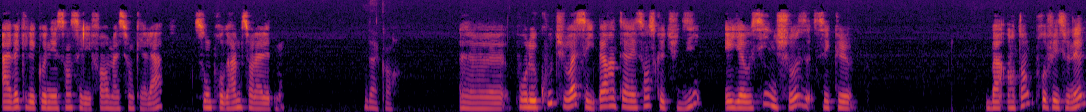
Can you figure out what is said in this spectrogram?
avec les connaissances et les formations qu'elle a, son programme sur l'allaitement. D'accord. Euh, pour le coup, tu vois, c'est hyper intéressant ce que tu dis. Et il y a aussi une chose, c'est que, bah, en tant que professionnel,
